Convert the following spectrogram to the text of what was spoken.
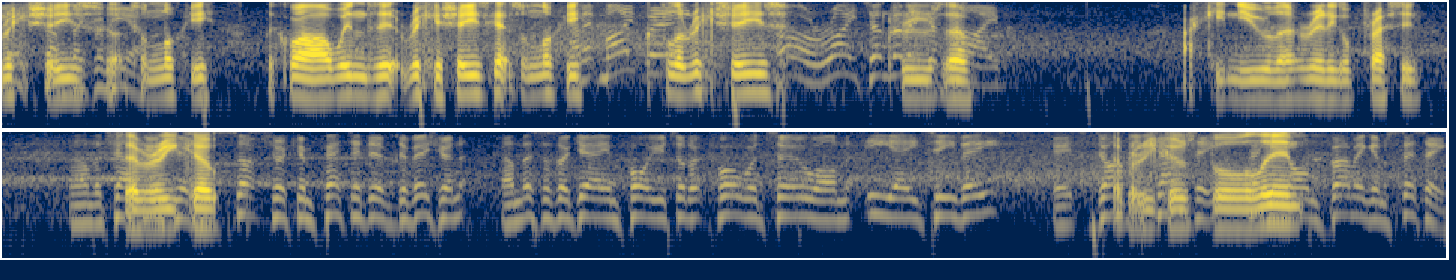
Ricochets gets unlucky. The Qua wins it. Ricochets gets unlucky. And it might Couple of ricochets. Right in the Cruz, though. time. Akinula, really good pressing. Well, the Severico. is such a competitive division, and this is a game for you to look forward to on EA TV. It's Derby Severico's County ball in. Birmingham City.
